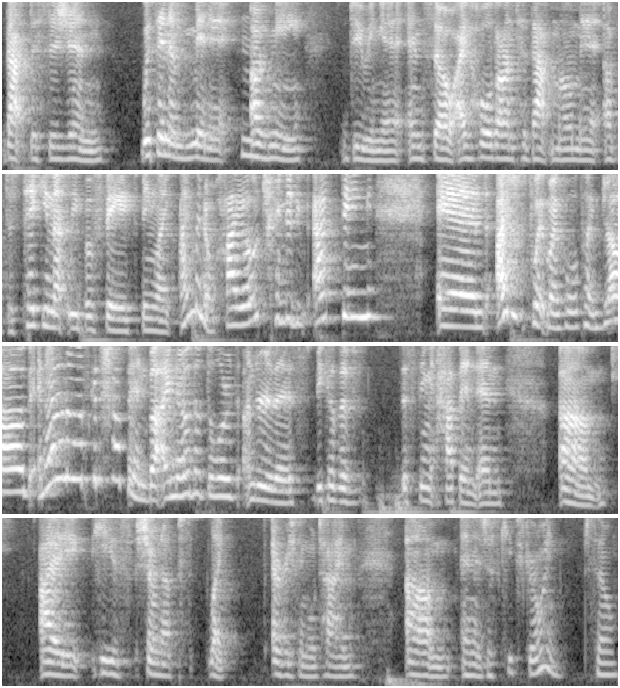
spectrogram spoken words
that decision within a minute hmm. of me doing it. And so I hold on to that moment of just taking that leap of faith, being like, I'm in Ohio trying to do acting. And I just quit my full time job and I don't know what's going to happen, but I know that the Lord's under this because of this thing that happened. And um, I, he's shown up like every single time. Um, and it just keeps growing. So,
